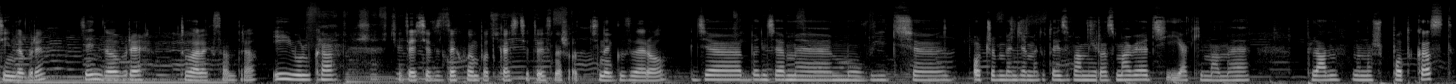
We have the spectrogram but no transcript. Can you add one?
Dzień dobry, Dzień dobry. tu Aleksandra. I Julka, Witajcie w Zdechłym Podcaście, to jest nasz odcinek zero. gdzie będziemy mówić, e, o czym będziemy tutaj z Wami rozmawiać i jaki mamy plan na nasz podcast.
